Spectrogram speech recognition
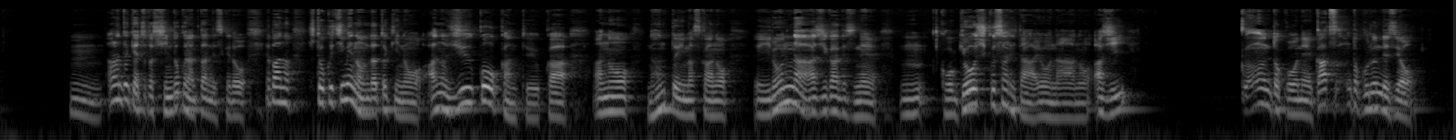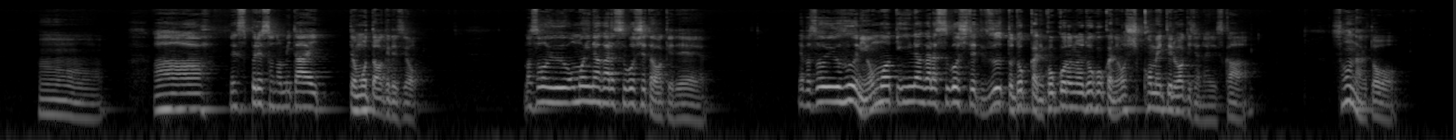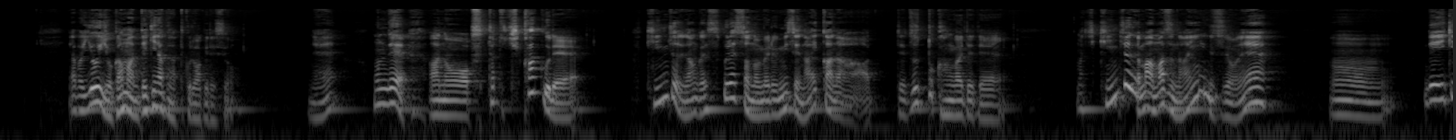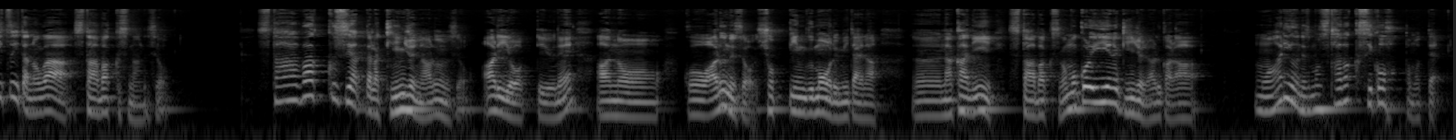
うん。あの時はちょっとしんどくなったんですけど、やっぱあの、一口目飲んだ時のあの重厚感というか、あの、なんと言いますか、あの、いろんな味がですね、うん、こう凝縮されたようなあの味、ぐーんとこうね、ガツンとくるんですよ。うん。あー、エスプレッソ飲みたいって思ったわけですよ。まあそういう思いながら過ごしてたわけで、やっぱそういう風に思いながら過ごしててずっとどっかに心のどこかに押し込めてるわけじゃないですか。そうなると、やっぱいよいよ我慢できなくなってくるわけですよ。ね。ほんで、あの、ちょっと近くで、近所でなんかエスプレッソ飲める店ないかなってずっと考えてて、まあ、近所ではまあまずないんですよね。うん。で、行き着いたのがスターバックスなんですよ。スターバックスやったら近所にあるんですよ。アリオっていうね、あのー、こうあるんですよ。ショッピングモールみたいな、うん、中にスターバックスが、もうこれ家の近所にあるから、もうアリオです。もうスターバックス行こうと思って。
